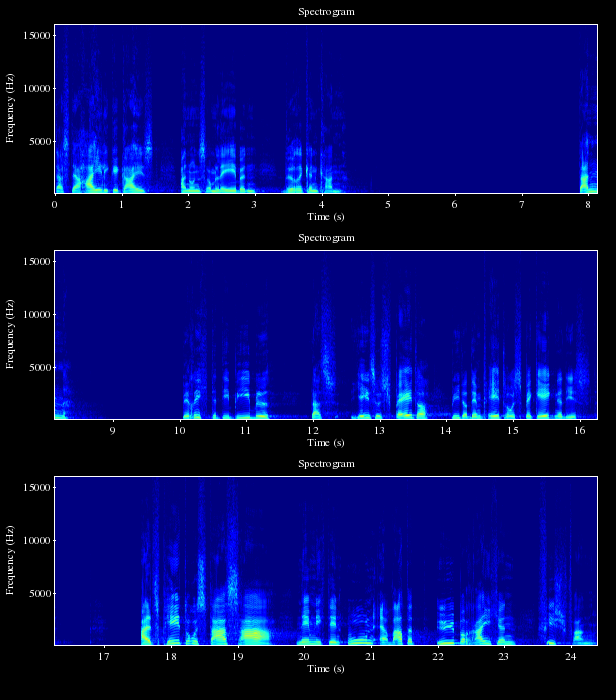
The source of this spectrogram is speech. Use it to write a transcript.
dass der Heilige Geist an unserem Leben wirken kann. Dann berichtet die Bibel, dass Jesus später wieder dem Petrus begegnet ist. Als Petrus das sah, nämlich den unerwartet überreichen Fischfang.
